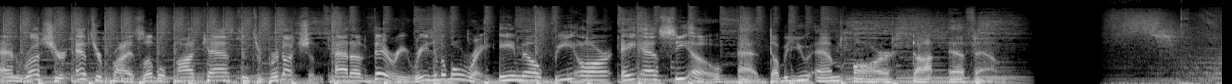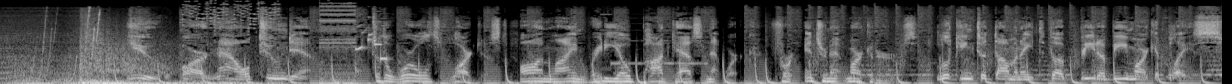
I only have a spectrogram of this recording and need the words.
and rush your enterprise level podcast into production at a very reasonable rate. Email BRASCO at WMR.FM. You are now tuned in to the world's largest online radio podcast network for internet marketers looking to dominate the B2B marketplace.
